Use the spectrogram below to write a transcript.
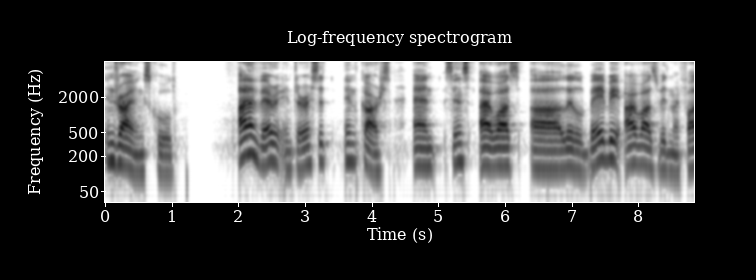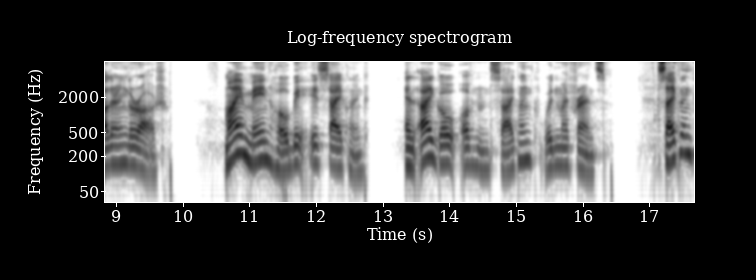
in driving school. I am very interested in cars and since I was a little baby I was with my father in garage. My main hobby is cycling and I go often cycling with my friends. Cycling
